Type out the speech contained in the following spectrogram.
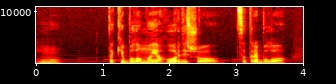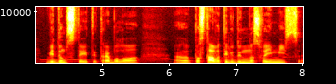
ну, таки була моя гордість, що це треба було відомстити, треба було е, поставити людину на своє місце.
